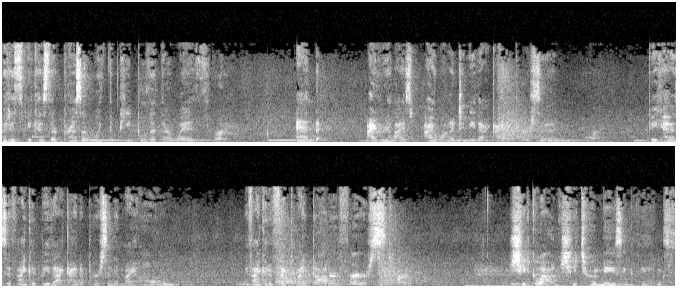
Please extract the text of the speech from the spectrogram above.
But it's because they're present with the people that they're with, Right. and I realized I wanted to be that kind of person. Because if I could be that kind of person in my home, if I could affect my daughter first, Right. she'd go out and she'd do amazing things.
